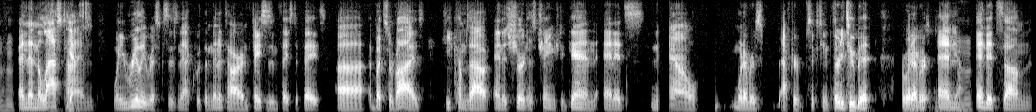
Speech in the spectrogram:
Mhm. and then the last time Yes. when he really risks his neck with the minotaur and faces him face to face uh, but survives he comes out and his shirt has changed again and it's now whatever's after 16 32 bit or whatever and yeah. and it's um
